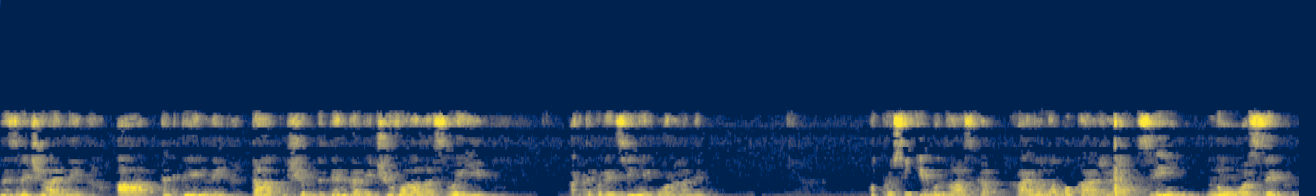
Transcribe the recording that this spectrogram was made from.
незвичайний, а тактильний, так, щоб дитинка відчувала свої артикуляційні органи. Попросіть будь ласка, хай вона покаже свій носик,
